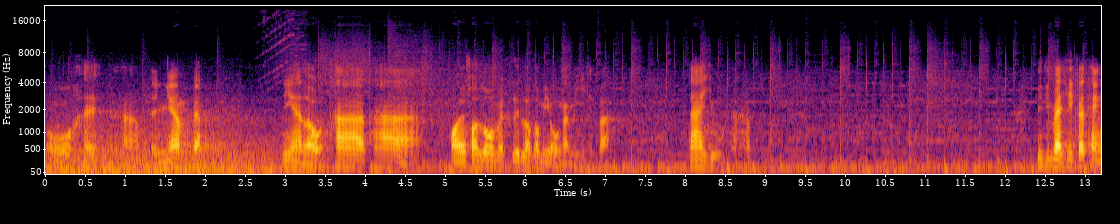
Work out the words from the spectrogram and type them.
โอเคนะครับ อย่างเงี้ยแบบเนี่ยเราถ้าถ้าฮอริซอนโลไม่ขึ้นเราก็มีโองามีเห็นปะ ได้อยู่นะครับ จริงๆแบทีก็แทง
